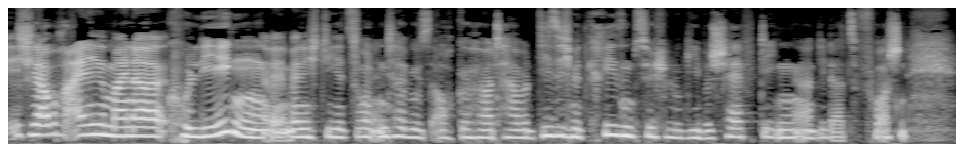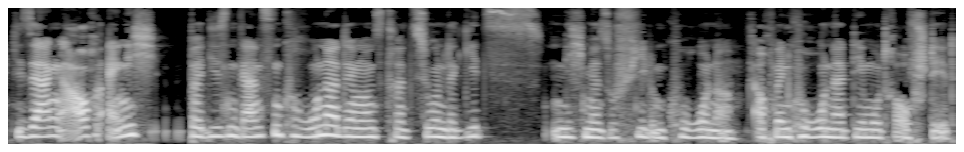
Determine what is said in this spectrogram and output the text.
ich glaube auch einige meiner Kollegen, äh, wenn ich die jetzt so in Interviews auch gehört habe, die sich mit Krisenpsychologie beschäftigen, äh, die dazu forschen, die sagen auch eigentlich bei diesen ganzen Corona-Demonstrationen, da geht's nicht mehr so viel um Corona, auch wenn Corona-Demo draufsteht.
